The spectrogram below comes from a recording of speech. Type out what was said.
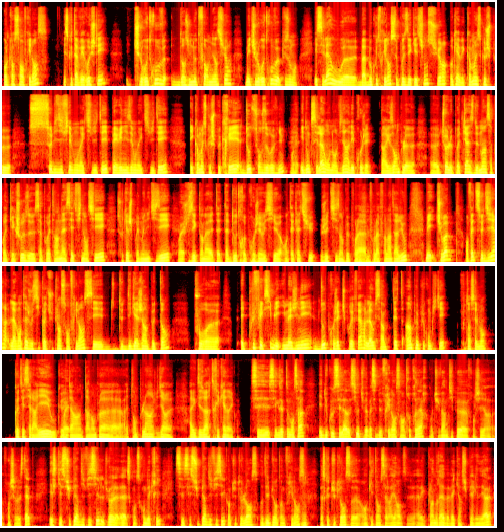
en te lançant en freelance, et ce que tu avais rejeté, tu le retrouves dans une autre forme bien sûr, mais tu le retrouves plus ou moins. Et c'est là où euh, bah, beaucoup de freelances se posent des questions sur, ok, mais comment est-ce que je peux solidifier mon activité, pérenniser mon activité, et comment est-ce que je peux créer d'autres sources de revenus. Et donc, c'est là où on en vient à des projets. Par exemple, euh, euh, tu vois, le podcast, demain, ça pourrait être quelque chose, ça pourrait être un asset financier sur lequel je pourrais monétiser. Je sais que tu as, as d'autres projets aussi euh, en tête là-dessus. Je tease un peu pour la, pour la fin de l'interview. Mais tu vois, en fait, se dire, l'avantage aussi quand tu te lances en freelance, c'est de, dégager un peu de temps pour être plus flexible et imaginer d'autres projets que tu pourrais faire là où c'est peut-être un peu plus compliqué, potentiellement, côté salarié ou que tu as, un emploi à temps plein, je veux dire avec des horaires très cadrés. Quoi. C'est, exactement ça. Et du coup, c'est là aussi où tu vas passer de freelance à entrepreneur, où tu vas un petit peu euh, franchir, euh, franchir le step. Et ce qui est super difficile, tu vois, ce qu'on, décrit, c'est, super difficile quand tu te lances au début en tant que freelance, mm. parce que tu te lances euh, en quittant le salariat avec plein de rêves, avec un super idéal.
